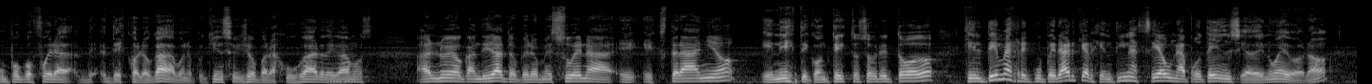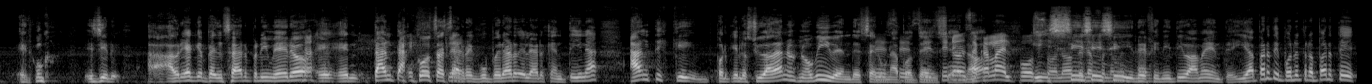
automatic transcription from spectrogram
un poco fuera descolocada. Bueno, pues quién soy yo para juzgar, digamos, al nuevo candidato, pero me suena eh, extraño en este contexto sobre todo, que el tema es recuperar que Argentina sea una potencia de nuevo, ¿no? es decir, habría que pensar primero en, tantas cosas a recuperar de la Argentina antes que, porque los ciudadanos no viven de ser una potencia. Sí, sino de sacarla del pozo, ¿no? Sí, sí, sí, definitivamente. Y aparte, por otra parte,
